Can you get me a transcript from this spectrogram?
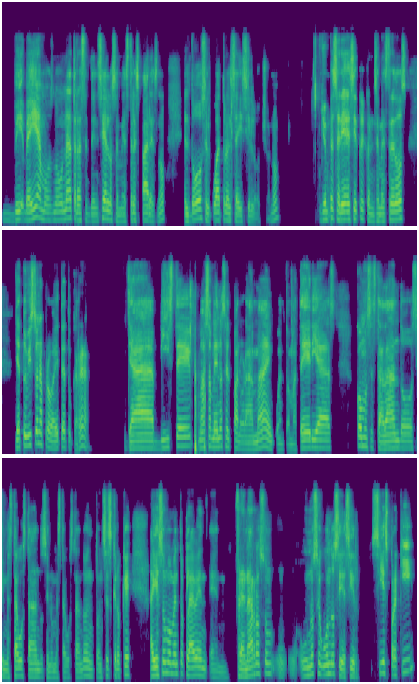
veíamos, ¿no? Una trascendencia en los semestres pares, ¿no? El 2, el 4, el 6 y el 8, ¿no? Yo empezaría a decir que con el semestre 2 ya tuviste una probadita de tu carrera. Ya viste más o menos el panorama en cuanto a materias, cómo se está dando, si me está gustando, si no me está gustando. Entonces creo que ahí es un momento clave en, frenarnos unos segundos y decir, si es por aquí,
